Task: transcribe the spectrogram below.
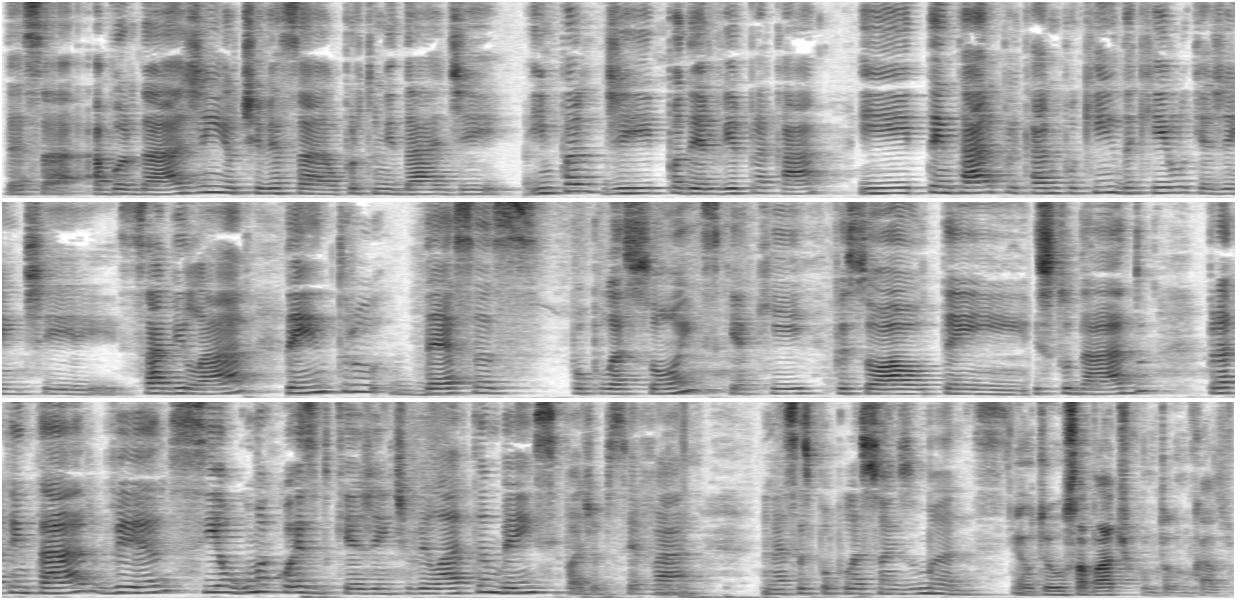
dessa abordagem, eu tive essa oportunidade ímpar de poder vir para cá e tentar aplicar um pouquinho daquilo que a gente sabe lá dentro dessas populações que aqui o pessoal tem estudado para tentar ver se alguma coisa do que a gente vê lá também se pode observar nessas populações humanas. É o teu sabático, então, no caso.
